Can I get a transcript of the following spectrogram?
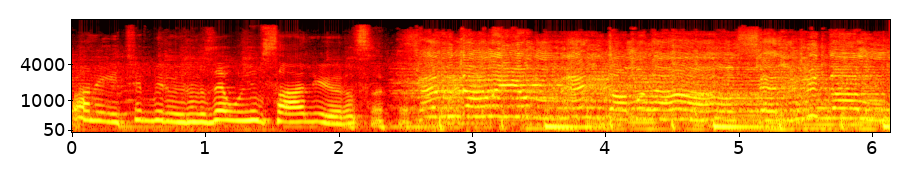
Onun için birbirimize uyum sağlıyoruz. Sevdalıyım endamına selvi daldım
